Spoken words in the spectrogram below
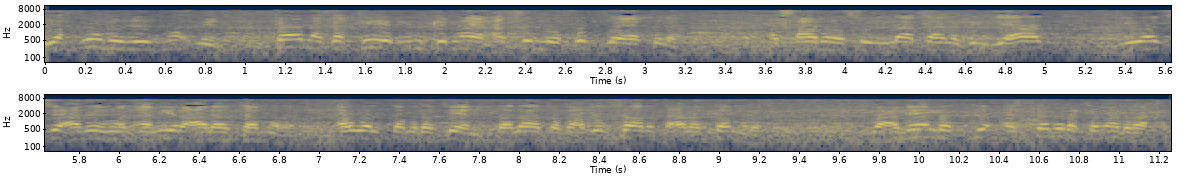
يقول للمؤمن كان فقير يمكن ما يحصل له خبز ياكلها أصحاب رسول الله كانوا في الجهاد يوزع عليهم الأمير على تمرة أول تمرتين ثلاثة بعدين صارت على تمرة. بعدين التمرة كمان راحت.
